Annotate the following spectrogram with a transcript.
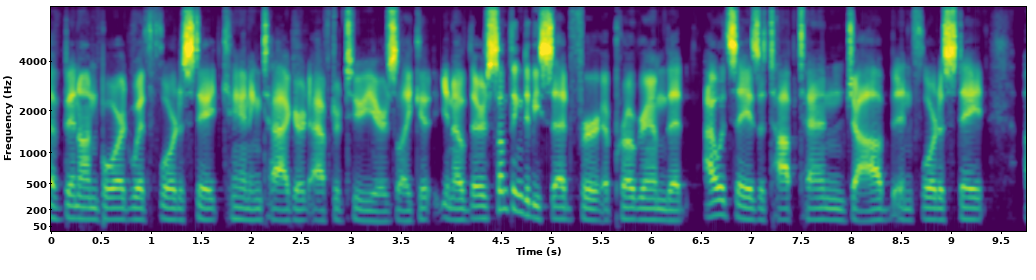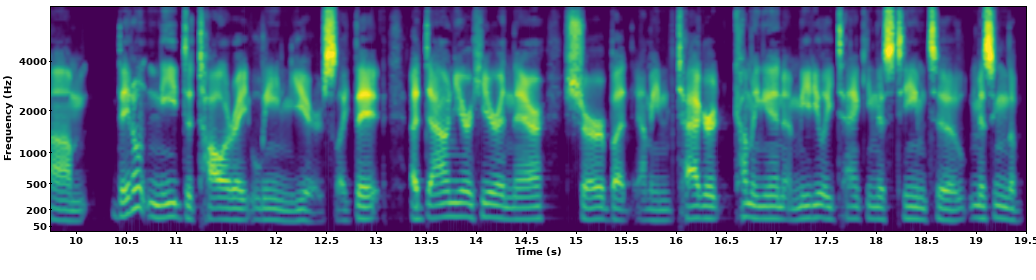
have been on board with Florida State canning Taggart after two years. Like, you know, there's something to be said for a program that I would say is a top 10 job in Florida State. Um, they don't need to tolerate lean years. Like they a down year here and there, sure, but I mean Taggart coming in immediately tanking this team to missing the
